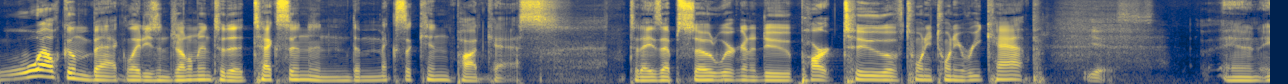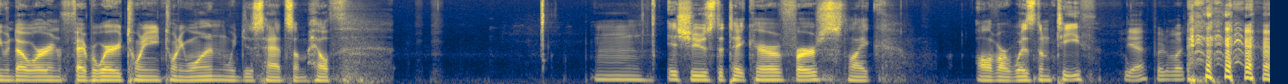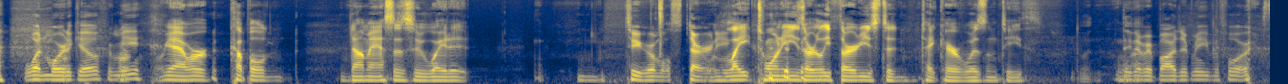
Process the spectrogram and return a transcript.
Welcome back, ladies and gentlemen, to the Texan and the Mexican podcast. Today's episode, we're going to do part two of 2020 recap. Yes. And even though we're in February 2021, we just had some health mm, issues to take care of first, like all of our wisdom teeth. Yeah, pretty much. One more to go for me. yeah, we're a couple dumbasses who waited Two, you're almost thirty. late 20s, early 30s to take care of wisdom teeth. They never bothered me before.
